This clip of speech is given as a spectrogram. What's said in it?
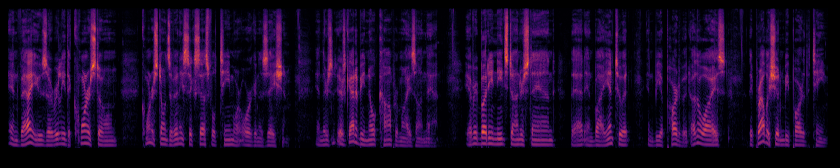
and values are really the cornerstone cornerstones of any successful team or organization. And there's there's got to be no compromise on that. Everybody needs to understand that and buy into it and be a part of it. Otherwise, they probably shouldn't be part of the team.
